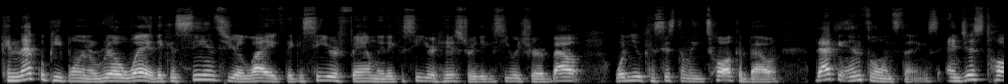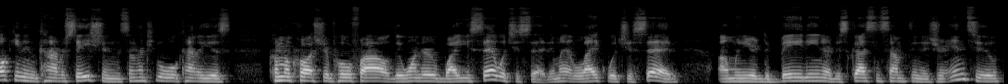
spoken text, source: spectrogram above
connect with people in a real way. They can see into your life, they can see your family, they can see your history, they can see what you're about, what do you consistently talk about. That can influence things. And just talking in conversation, sometimes people will kind of just come across your profile. They wonder why you said what you said. They might like what you said um, when you're debating or discussing something that you're into.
